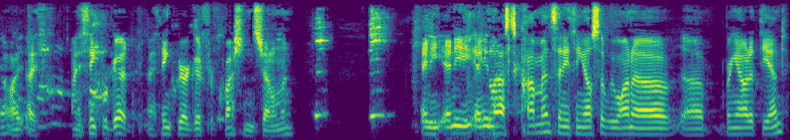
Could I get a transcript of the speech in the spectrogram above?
no, I, I I think we're good. I think we are good for questions, gentlemen. Any any any last comments? Anything else that we want to uh, bring out at the end?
